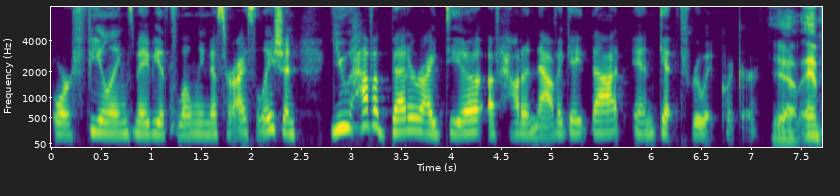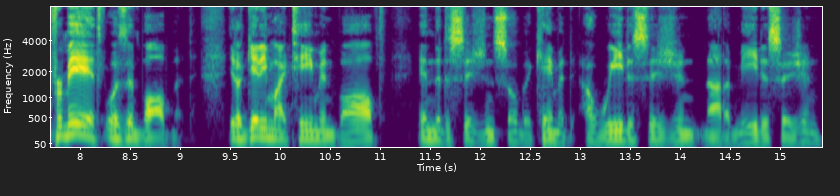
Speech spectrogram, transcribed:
or feelings, maybe it's loneliness or isolation, you have a better idea of how to navigate that and get through it quicker. Yeah. And for me, it was involvement, you know, getting my team involved in the decision. So it became a, a we decision, not a me decision.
